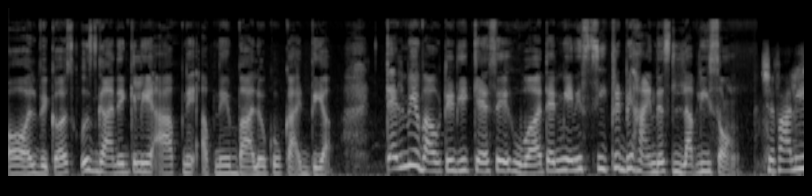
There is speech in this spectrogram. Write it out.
all because उस गाने के लिए आपने अपने बालों को काट दिया टेल मी अबाउट इट ये कैसे हुआ tell me any secret behind this lovely song Shefali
